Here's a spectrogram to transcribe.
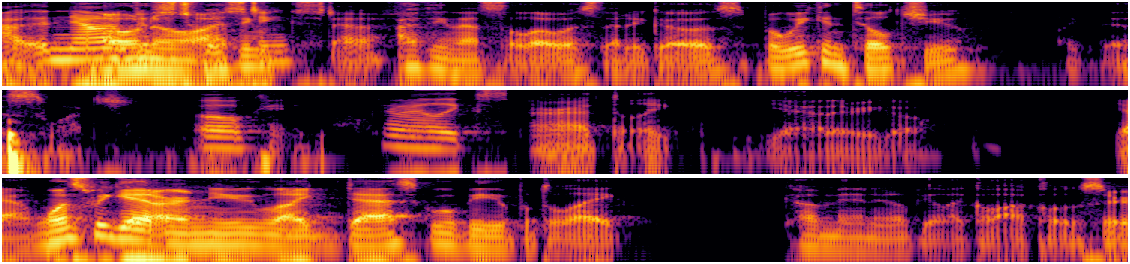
Uh, now I'm oh, just no, I twisting think, stuff. I think that's the lowest that it goes, but we can tilt you like this. Watch. okay. Can I, like, or I have to, like, Yeah, there you go. Yeah, once we get our new like desk, we'll be able to like come in. It'll be like a lot closer.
